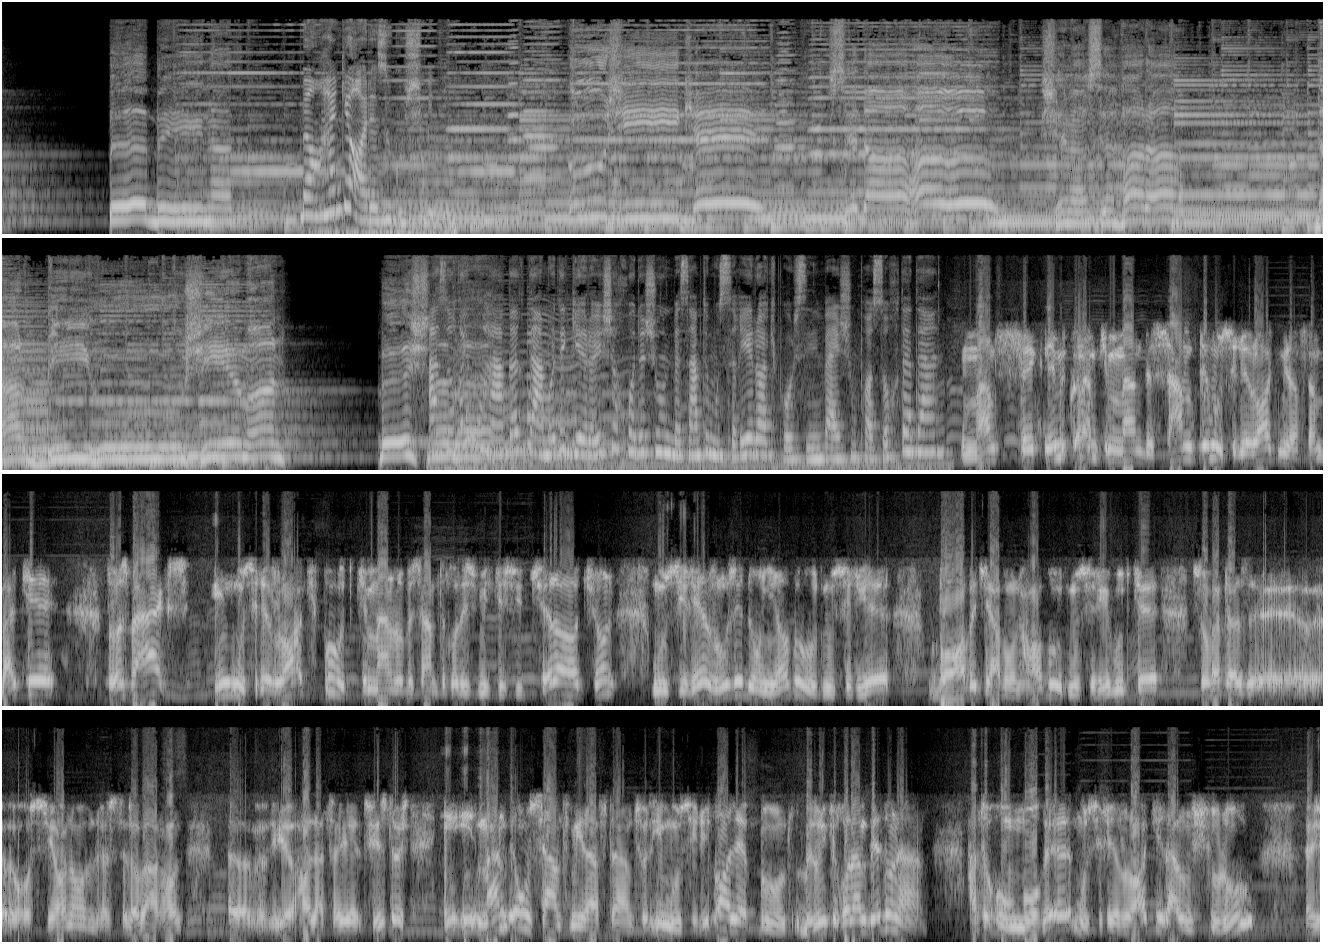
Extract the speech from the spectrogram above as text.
ببیند. به آهنگ آرزو گوش میدیم گوشی که صداها و شناسه ها را در بیهوشی من از آقای محقق در مورد گرایش خودشون به سمت موسیقی راک پرسیدیم و ایشون پاسخ دادن. من فکر نمی کنم که من به سمت موسیقی راک می‌رفتم بلکه درست برعکس این موسیقی راک بود که من رو به سمت خودش می‌کشید. چرا؟ چون موسیقی روز دنیا بود. موسیقی باب جوان ها بود. موسیقی بود که صحبت از اوسیان و اصطلاح به حال حالت های چیز داشت. من به اون سمت می‌رفتم. چون این موسیقی غالب بود. بدون که خودم بدونم. حتی اون موقع موسیقی راکی در اون شروع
